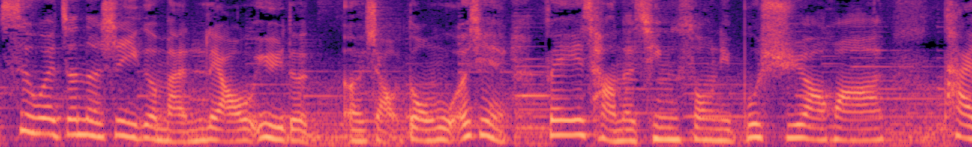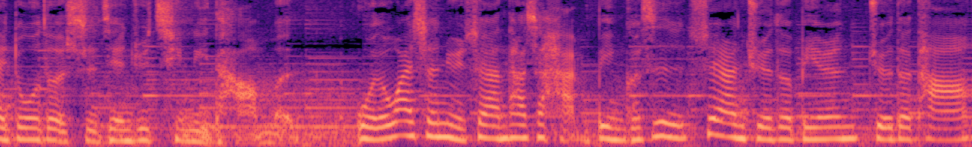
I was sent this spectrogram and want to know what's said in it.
刺猬真的是一个蛮疗愈的呃小动物，而且非常的轻松，你不需要花太多的时间去清理它们。我的外甥女虽然她是罕病，可是虽然觉得别人觉得她，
